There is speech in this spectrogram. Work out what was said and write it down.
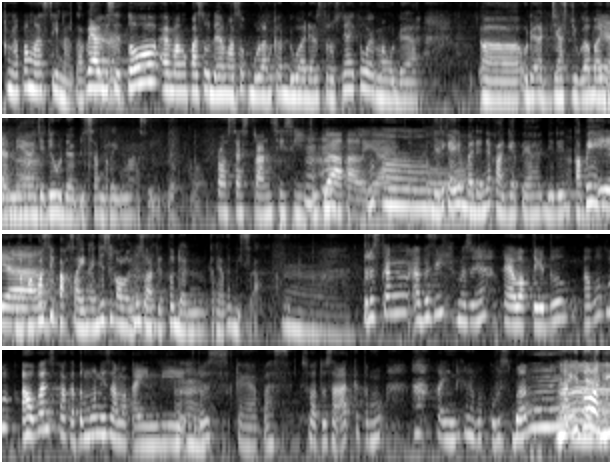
kenapa masih? Nah tapi habis itu emang pas udah masuk bulan kedua dan seterusnya itu emang udah uh, udah adjust juga badannya jadi udah bisa nerima sih gitu. Proses transisi juga kali ya itu Hmm, tuh. jadi kayaknya badannya kaget ya jadi tapi Iya. nggak apa-apa sih paksain aja sih kalau ini saat itu dan ternyata bisa Terus kan apa sih maksudnya kayak waktu itu aku aku kan suka ketemu nih sama Kak Indi. Terus kayak pas suatu saat ketemu, "Hah, Kak Indi kenapa kurus banget?" Nah, itu lagi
